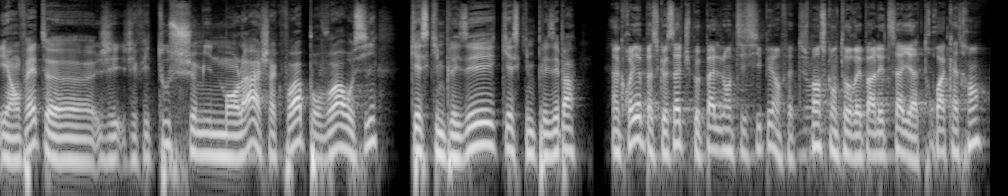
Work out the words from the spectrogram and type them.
Et en fait, euh, j'ai j'ai fait tout ce cheminement-là à chaque fois pour voir aussi qu'est-ce qui me plaisait, qu'est-ce qui me plaisait pas. Incroyable parce que ça tu peux pas l'anticiper en fait. Je pense qu'on t'aurait parlé de ça il y a 3-4 ans.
